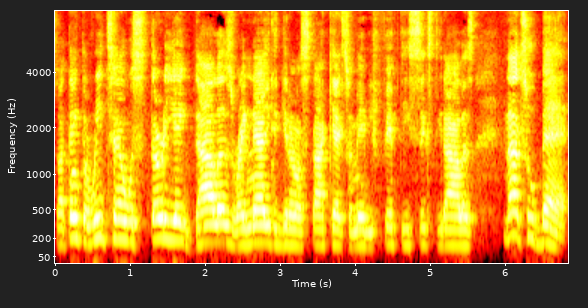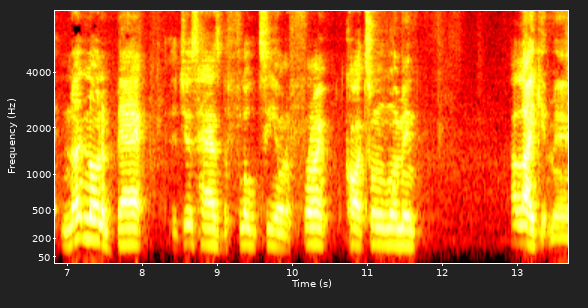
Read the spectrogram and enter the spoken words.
So I think the retail was $38. Right now you could get it on StockX for maybe $50, $60. Not too bad. Nothing on the back. It just has the float tee on the front. Cartoon woman. I like it, man.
